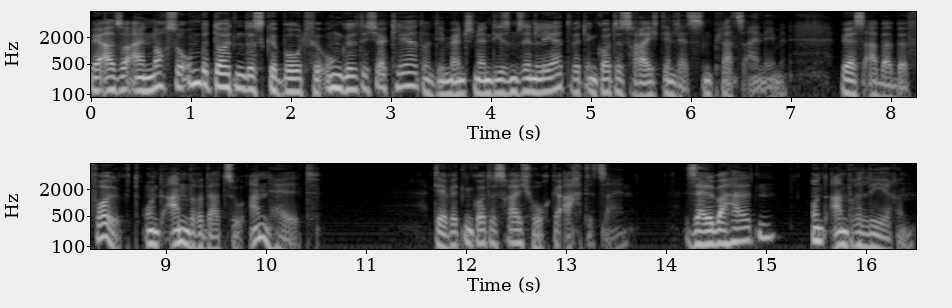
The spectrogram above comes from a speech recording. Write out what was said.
Wer also ein noch so unbedeutendes Gebot für ungültig erklärt und die Menschen in diesem Sinn lehrt, wird in Gottes Reich den letzten Platz einnehmen. Wer es aber befolgt und andere dazu anhält, der wird in Gottes Reich hochgeachtet sein. Selber halten und andere lehren.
